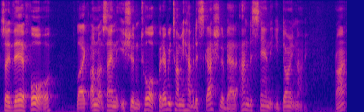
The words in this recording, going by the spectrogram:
So therefore, like I'm not saying that you shouldn't talk, but every time you have a discussion about it, understand that you don't know, right?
